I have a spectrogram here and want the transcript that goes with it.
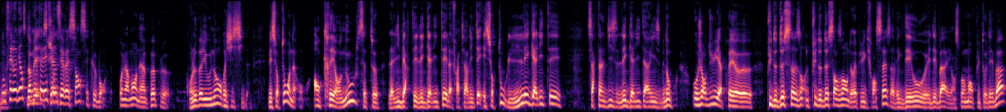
Donc c'est l'audience qui non, mais les choses. Ce qui est intéressant, c'est que, bon, premièrement, on est un peuple, qu'on le veuille ou non, régicide. Mais surtout, on a ancré en nous cette, la liberté, l'égalité, la fraternité et surtout l'égalité. Certains disent l'égalitarisme. Donc aujourd'hui, après euh, plus, de 200 ans, plus de 200 ans de République française, avec des hauts et des bas, et en ce moment plutôt des bas,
